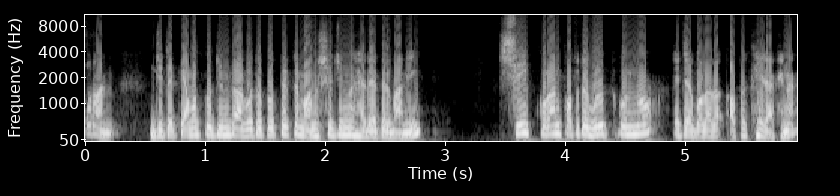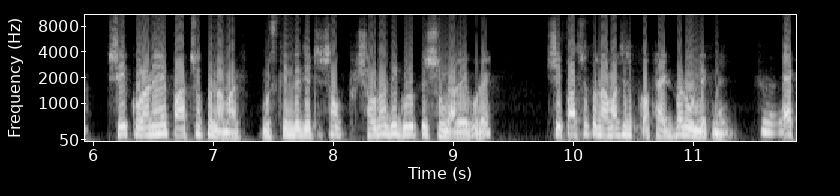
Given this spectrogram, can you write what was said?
কোরআন যেটা কেমন পর্যন্ত আগত প্রত্যেকটা মানুষের জন্য হেদায়তের বাণী সেই কোরআন কতটা গুরুত্বপূর্ণ এটা বলার অপেক্ষাই রাখে না। সেই কোরআনে পাঁচ ওয়াক্ত নামাজ মুসলিমদের যেটা সব সর্বাধিক গুরুত্বের সঙ্গে আদায় করে সেই পাঁচ ওয়াক্ত নামাজের কথা একবার উল্লেখ নাই। এক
